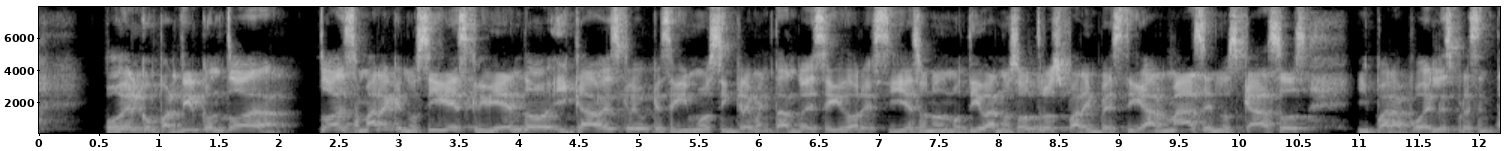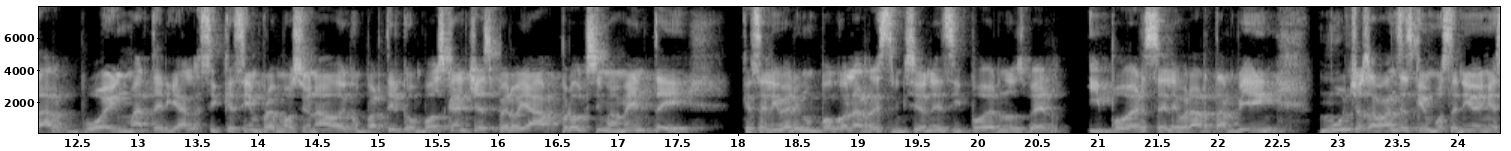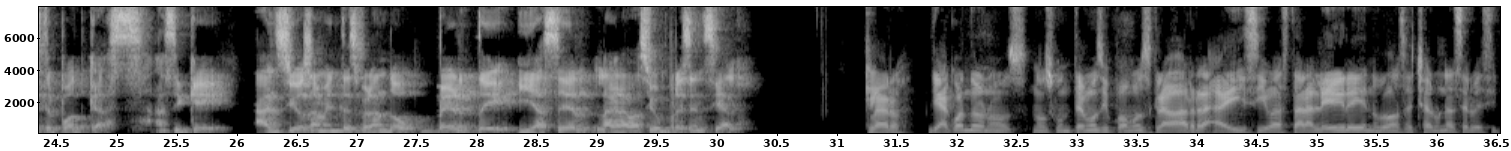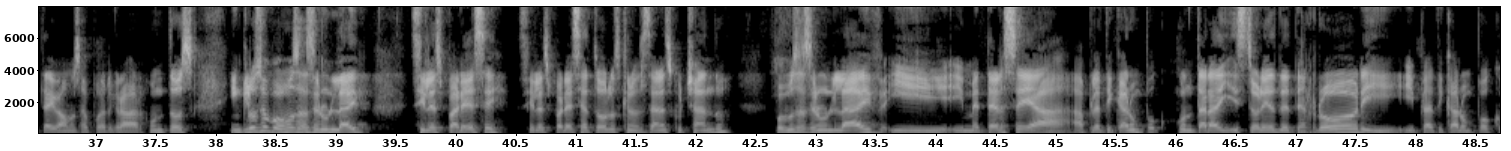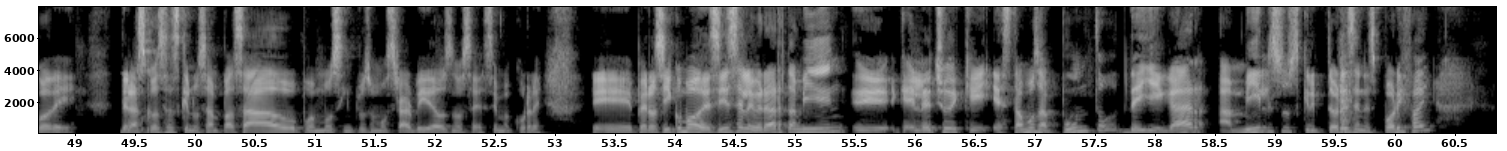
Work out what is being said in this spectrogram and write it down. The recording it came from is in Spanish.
poder compartir con toda, toda esa mara que nos sigue escribiendo y cada vez creo que seguimos incrementando de seguidores. Y eso nos motiva a nosotros para investigar más en los casos y para poderles presentar buen material. Así que siempre emocionado de compartir con vos, Cancha. Espero ya próximamente que se liberen un poco las restricciones y podernos ver y poder celebrar también muchos avances que hemos tenido en este podcast. Así que ansiosamente esperando verte y hacer la grabación presencial. Claro, ya cuando nos, nos juntemos y podamos grabar, ahí sí va a estar alegre, nos vamos a echar una cervecita y vamos a poder grabar juntos. Incluso podemos hacer un live, si les parece, si les parece a todos los que nos están escuchando, podemos hacer un live y, meterse a, platicar un poco, contar historias de terror y, platicar un poco de, las cosas que nos han pasado, podemos incluso mostrar videos, no sé, se me ocurre. Eh, pero sí, como decís, celebrar también eh, el hecho de que estamos a punto de llegar a mil suscriptores en Spotify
